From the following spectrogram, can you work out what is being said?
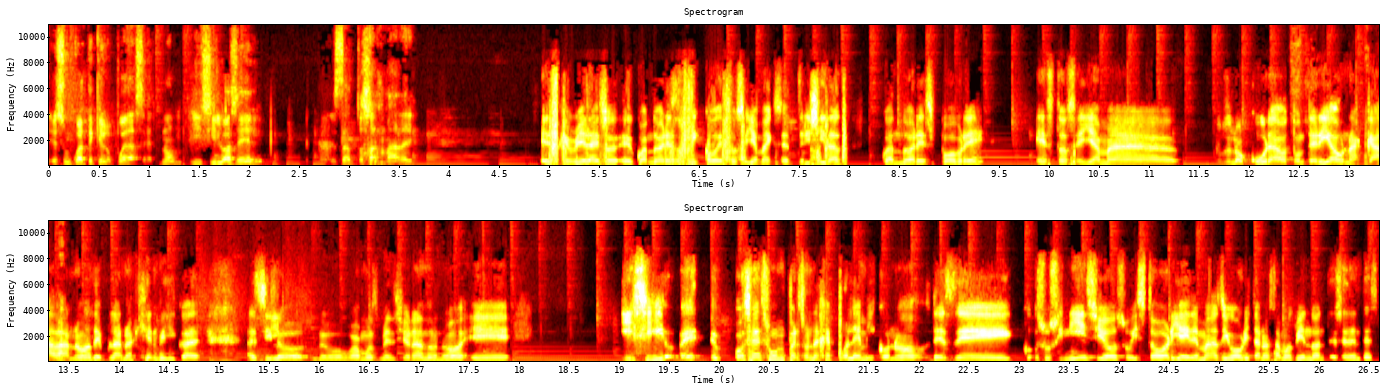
Es un cuate que lo puede hacer, ¿no? Y si lo hace él, está toda madre. Es que mira, eso, eh, cuando eres rico, eso se llama excentricidad. Cuando eres pobre, esto se llama pues, locura o tontería o nacada, ¿no? De plano aquí en México, así lo, lo vamos mencionando, ¿no? Eh, y sí, eh, eh, o sea, es un personaje polémico, ¿no? Desde sus inicios, su historia y demás. Digo, ahorita no estamos viendo antecedentes,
